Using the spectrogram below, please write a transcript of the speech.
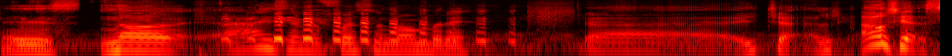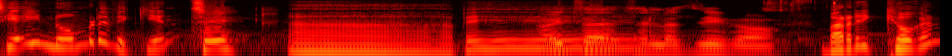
Es, no, ay, se me fue su nombre. Ay, chale. Ah, o sea, ¿sí hay nombre de quién? Sí, A ver. ahorita se los digo. Barry Keoghan.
